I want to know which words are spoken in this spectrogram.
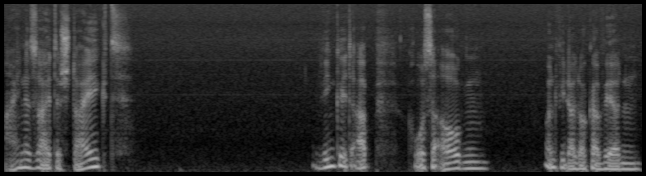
Eine Seite steigt, winkelt ab, große Augen und wieder locker werden.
